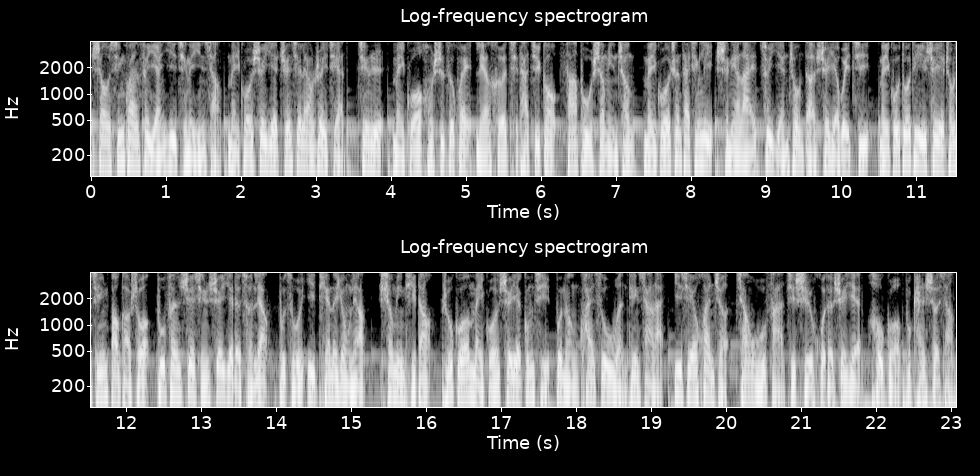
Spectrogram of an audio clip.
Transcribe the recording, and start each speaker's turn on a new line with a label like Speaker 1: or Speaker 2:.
Speaker 1: 受新冠肺炎疫情的影响美国血液捐献量锐减近日美国红十字会联合其他机构发布声明称美国正在经历十年来最严重的血液危机美国多地血液中心报告说部分血型血液的存量不足一天的用量声明提到如果美国血液供给不能快速稳定下来一些患者将无法及时获得血液后果不堪设想。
